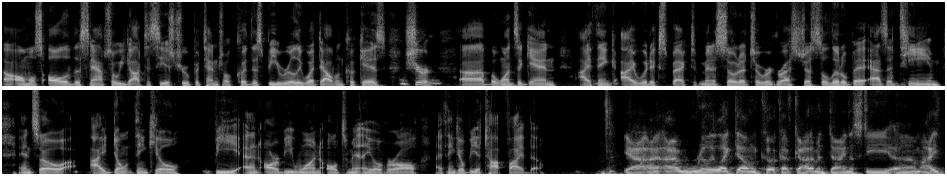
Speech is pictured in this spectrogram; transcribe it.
uh, almost all of the snaps, so we got to see his true potential. Could this be really what Dalvin Cook is? Sure, uh, but once again, I think I would expect Minnesota to regress just a little bit as a team, and so I don't think he'll be an RB one ultimately overall. I think he'll be a top five though. Yeah, I, I, really like Dalvin Cook. I've got him in Dynasty. Um, I,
